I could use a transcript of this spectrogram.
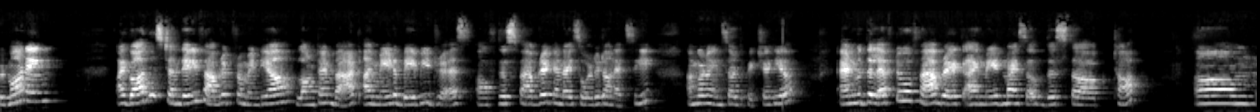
Good morning. I got this Chanderi fabric from India long time back. I made a baby dress of this fabric and I sold it on Etsy. I'm going to insert the picture here. And with the leftover fabric, I made myself this uh, top. Um,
